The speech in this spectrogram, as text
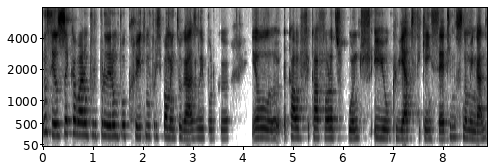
Não sei, eles acabaram por perder um pouco de ritmo, principalmente o Gasly, porque ele acaba por ficar fora dos pontos e o Kvyat fica em sétimo, se não me engano.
